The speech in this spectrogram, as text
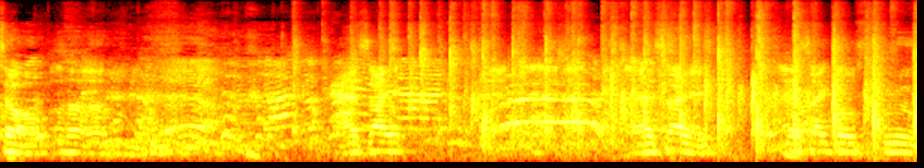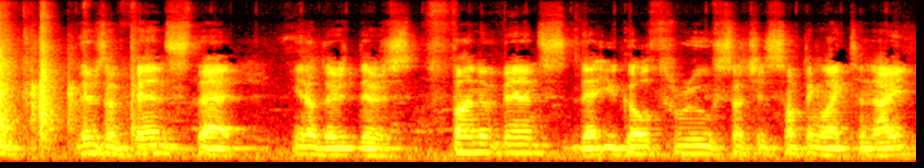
So, um, as I as I as I go through, there's events that you know there, there's fun events that you go through, such as something like tonight,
